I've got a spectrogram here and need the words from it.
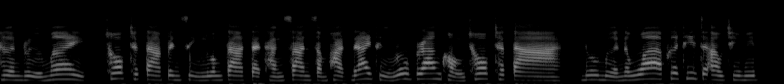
ชิญหรือไม่ โชคชะตาเป็นสิ่งลวงตาแต่ถังซานสัมผัสได้ถึงรูปร่างของโชคชะตา ดูเหมือนนะว่าเพื่อที่จะเอาชีวิต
